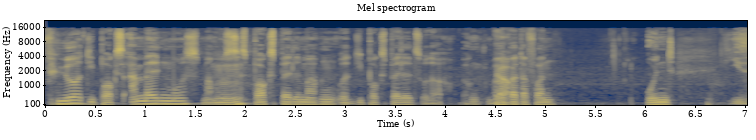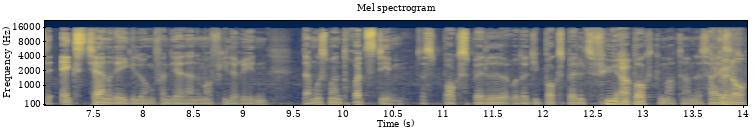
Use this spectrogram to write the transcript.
für die Box anmelden muss. Man muss Mhm. das Box-Battle machen oder die Box-Battles oder irgendein Workout Ja. davon. Und diese externen Regelung, von der dann immer viele reden, da muss man trotzdem das Box-Battle oder die Box-Battles für Ja. die Box gemacht haben. Das heißt, Genau.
